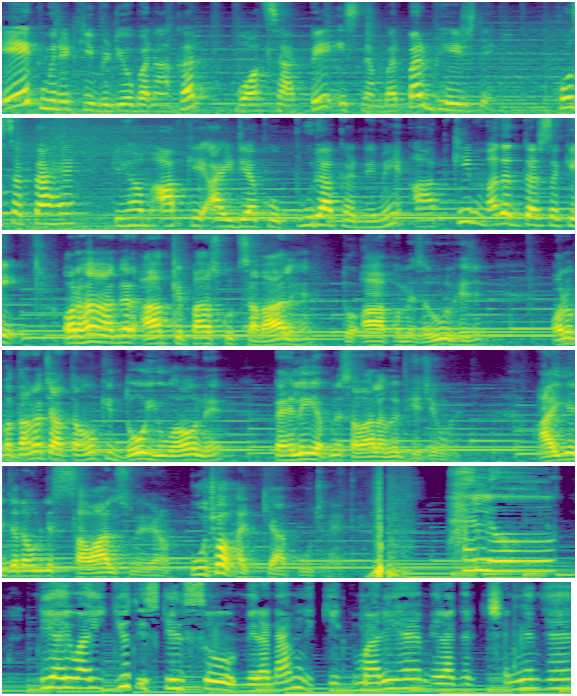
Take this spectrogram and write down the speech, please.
एक मिनट की वीडियो बनाकर व्हाट्सएप पे इस नंबर पर भेज दें। हो सकता है कि हम आपके आइडिया को पूरा करने में आपकी मदद कर सके। और हाँ अगर आपके पास कुछ सवाल हैं तो आप हमें ज़रूर भेजें। और मैं बताना चाहता हूँ कि दो युवाओं ने पहले ही अपने सवाल हमें भेजे हुए हैं। आइए जरा उनके सवाल सुने जाओ। पूछो भाई क्या पूछ रहे थे? Hello DIY youth skills show मेरा नाम निक्की कुमारी है मेरा घर किशनगंज है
